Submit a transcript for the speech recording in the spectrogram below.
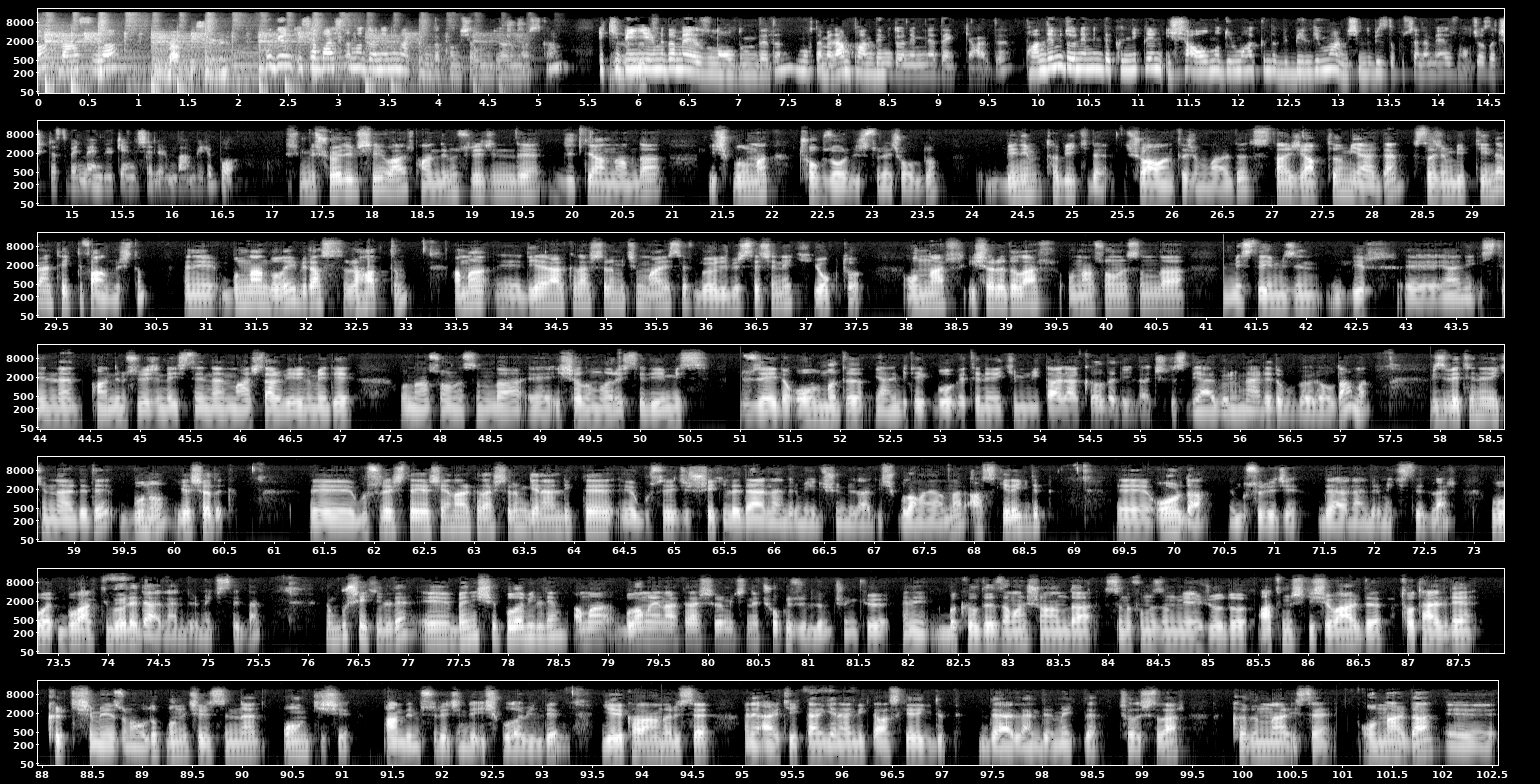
Merhaba, ben Sıla. Ben de Semih. Bugün işe başlama dönemin hakkında konuşalım diyorum Özkan. 2020'de evet. mezun oldum dedin. Muhtemelen pandemi dönemine denk geldi. Pandemi döneminde kliniklerin işe alma durumu hakkında bir bilgin var mı? Şimdi biz de bu sene mezun olacağız. Açıkçası benim en büyük endişelerimden biri bu. Şimdi şöyle bir şey var. Pandemi sürecinde ciddi anlamda iş bulmak çok zor bir süreç oldu. Benim tabii ki de şu avantajım vardı. Staj yaptığım yerden stajım bittiğinde ben teklif almıştım. Hani bundan dolayı biraz rahattım. Ama e, diğer arkadaşlarım için maalesef böyle bir seçenek yoktu. Onlar iş aradılar. Ondan sonrasında mesleğimizin bir e, yani istenilen pandemi sürecinde istenilen maaşlar verilmedi. Ondan sonrasında e, iş alımları istediğimiz düzeyde olmadı. Yani bir tek bu veteriner hekimlikle alakalı da değildi açıkçası. Diğer bölümlerde de bu böyle oldu ama biz veteriner hekimlerde de bunu yaşadık. E, bu süreçte yaşayan arkadaşlarım genellikle e, bu süreci şu şekilde değerlendirmeyi düşündüler iş bulamayanlar. Askere gidip e, orada bu süreci değerlendirmek istediler. Bu, bu vakti böyle değerlendirmek istediler. Bu şekilde e, ben işi bulabildim ama bulamayan arkadaşlarım için de çok üzüldüm. Çünkü hani bakıldığı zaman şu anda sınıfımızın mevcudu 60 kişi vardı. Totalde 40 kişi mezun olduk. Bunun içerisinden 10 kişi pandemi sürecinde iş bulabildi. Geri kalanlar ise hani erkekler genellikle askere gidip değerlendirmekle çalıştılar. Kadınlar ise onlar da e,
